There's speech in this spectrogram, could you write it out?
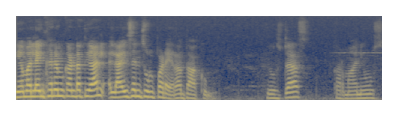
നിയമലംഘനം കണ്ടെത്തിയാൽ ലൈസൻസ് ഉൾപ്പെടെ റദ്ദാക്കും. News desk Karma news.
